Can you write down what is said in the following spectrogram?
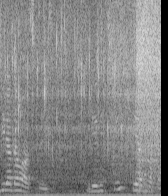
জিরা দেওয়া আছে। দিয়ে দিচ্ছি পেঁয়াজ বাটা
